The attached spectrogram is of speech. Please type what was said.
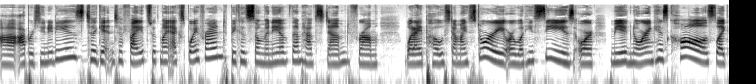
uh, opportunities to get into fights with my ex boyfriend because so many of them have stemmed from what I post on my story or what he sees or me ignoring his calls. Like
